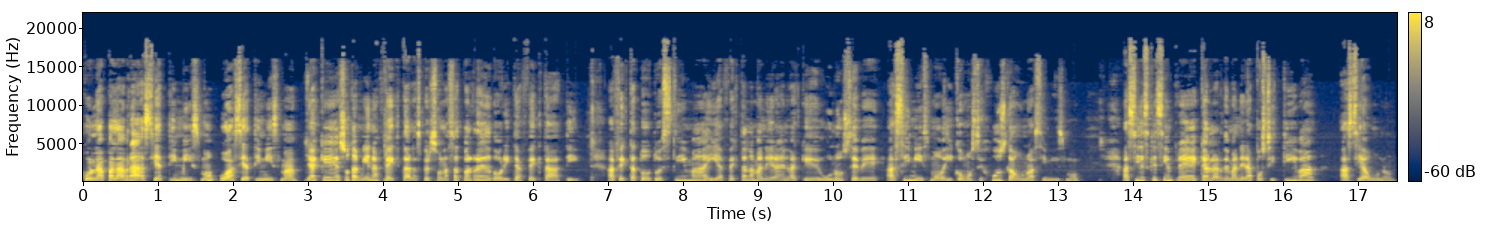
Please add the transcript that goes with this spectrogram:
con la palabra hacia ti mismo o hacia ti misma, ya que eso también afecta a las personas a tu alrededor y te afecta a ti. Afecta tu estima y afecta la manera en la que uno se ve a sí mismo y cómo se juzga uno a sí mismo. Así es que siempre hay que hablar de manera positiva, hacia uno.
